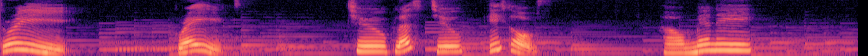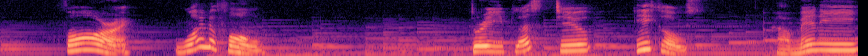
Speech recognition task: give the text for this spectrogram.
3. Great. 2 plus 2 equals how many? 4. Wonderful. 3 plus 2 equals how many?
